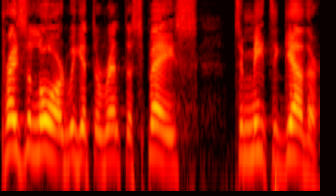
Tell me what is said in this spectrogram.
praise the Lord, we get to rent the space to meet together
